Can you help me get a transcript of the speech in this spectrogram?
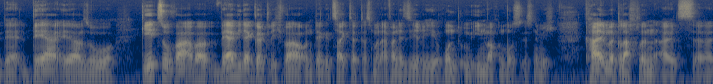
der, der eher so geht so war, aber wer wieder göttlich war und der gezeigt hat, dass man einfach eine Serie rund um ihn machen muss, ist nämlich Kyle MacLachlan als äh,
